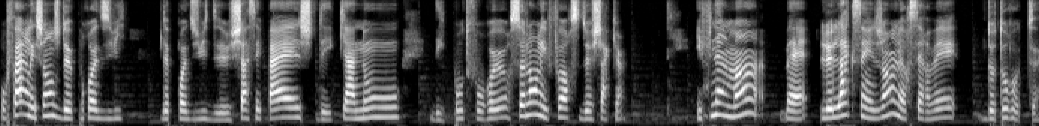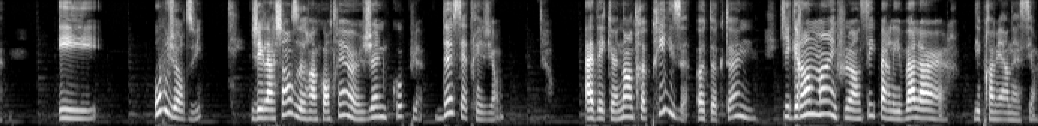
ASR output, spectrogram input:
pour faire l'échange de produits, de produits de chasse et pêche, des canaux, des pots de fourrure, selon les forces de chacun. Et finalement, ben, le lac Saint-Jean leur servait d'autoroute. Et aujourd'hui, j'ai la chance de rencontrer un jeune couple de cette région avec une entreprise autochtone qui est grandement influencée par les valeurs des Premières Nations.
